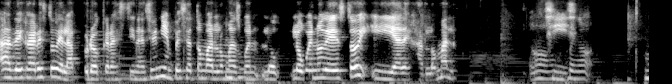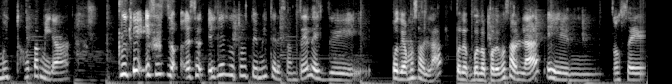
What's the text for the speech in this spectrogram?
a dejar esto de la procrastinación y empecé a tomar lo más bueno, lo, bueno de esto y a dejar lo malo. Oh, sí. Bueno, muy top, amiga. Creo que ese es, ese, es otro tema interesante de que podríamos hablar. Bueno, podemos hablar en, no sé,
